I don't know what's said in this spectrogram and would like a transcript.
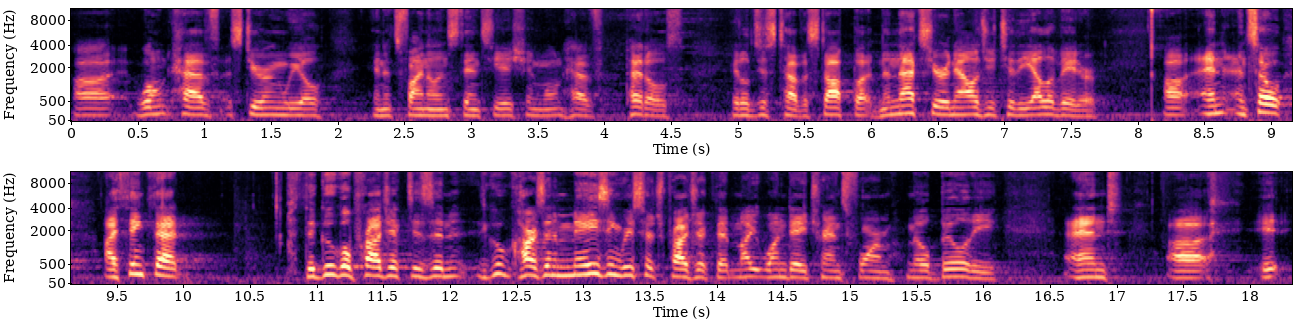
uh, won't have a steering wheel in its final instantiation, won't have pedals. It'll just have a stop button. And that's your analogy to the elevator. Uh, and, and so I think that the Google project is an, the Google car is an amazing research project that might one day transform mobility. And uh, it,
